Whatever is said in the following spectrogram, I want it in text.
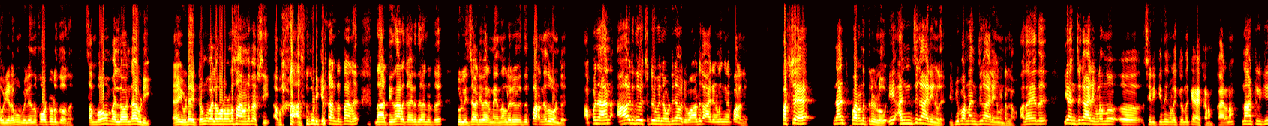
ഔഡിയുടെ മുമ്പിൽ നിന്ന് ഫോട്ടോ എടുത്തു വന്ന്. സംഭവം വെല്ലോന്റെ ഔഡി ഇവിടെ ഏറ്റവും വില കുറവുള്ള സാധനമാണ് പെപ്സി അപ്പൊ അത് കുടിക്കണ കണ്ടിട്ടാണ് നാട്ടിൽ നിന്ന് ആൾക്കാർ ഇത് കണ്ടിട്ട് തുള്ളിച്ചാടി വരണേ എന്നുള്ളൊരു ഇത് പറഞ്ഞതുകൊണ്ട്. അപ്പൊ ഞാൻ ആ ഒരു ഇത് വെച്ചിട്ട് ഇവനോട് ഞാൻ ഒരുപാട് കാര്യങ്ങൾ ഇങ്ങനെ പറഞ്ഞു. പക്ഷേ ഞാൻ പറഞ്ഞത്രേ ഉള്ളൂ. ഈ അഞ്ച് കാര്യങ്ങൾ ഇപ്പൊ പറഞ്ഞ അഞ്ച് കാര്യങ്ങളുണ്ടല്ലോ. അതായത് ഈ അഞ്ച് കാര്യങ്ങളൊന്ന് ശരിക്കും നിങ്ങളൊക്കെ ഒന്ന് കേൾക്കണം. കാരണം നാട്ടിലേക്ക്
